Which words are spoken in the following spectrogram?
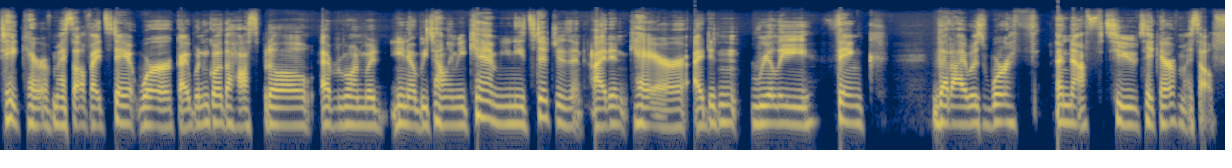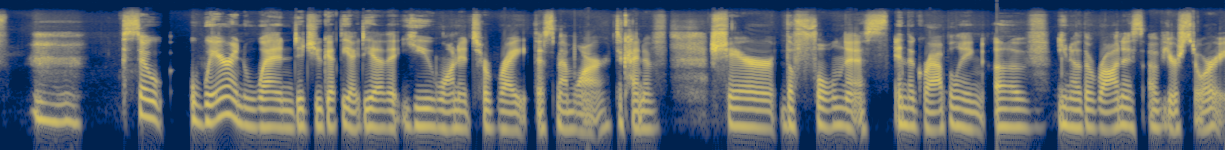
take care of myself. I'd stay at work. I wouldn't go to the hospital. Everyone would, you know, be telling me, Kim, you need stitches. And I didn't care. I didn't really think that I was worth enough to take care of myself. Mm-hmm. So, where and when did you get the idea that you wanted to write this memoir to kind of share the fullness in the grappling of, you know, the rawness of your story?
